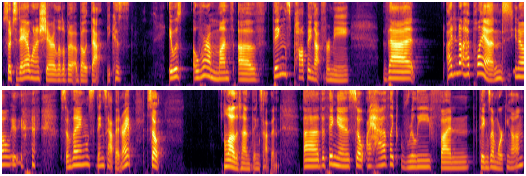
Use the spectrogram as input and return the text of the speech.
So today I want to share a little bit about that because it was over a month of things popping up for me that I did not have planned. You know, some things, things happen, right? So a lot of the time things happen. Uh, the thing is, so I have like really fun things I'm working on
